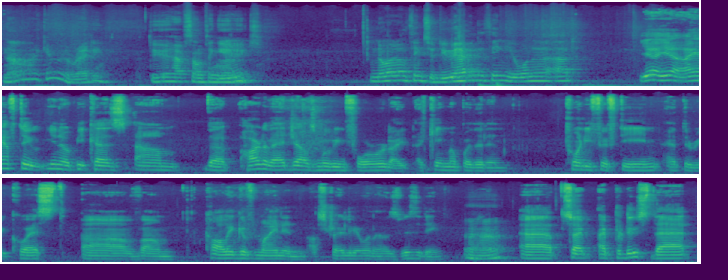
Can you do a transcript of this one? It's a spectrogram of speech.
No, I can be ready. Do you have something, Mhm. Eric? No, I don't think so. Do you have anything you want to add? Yeah, yeah, I have to, you know, because um, the Heart of Agile is moving forward. I, I came up with it in 2015 at the request of um, a colleague of mine in Australia when I was visiting. Uh huh. Uh, so I, I produced that,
